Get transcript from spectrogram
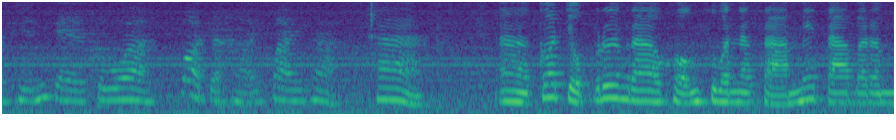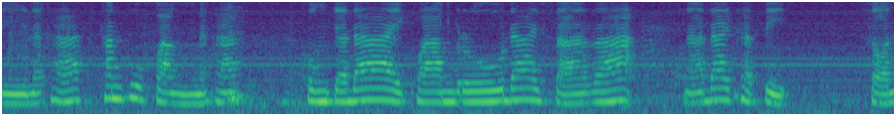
บเห็นแก่ตัวก็จะหายไปค่ะค่ะก็จบเรื่องราวของสุวรรณสามเมตตาบารมีนะคะ ท่านผู้ฟังนะคะ คงจะได้ความรู้ได้สาระนะได้คติสอน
